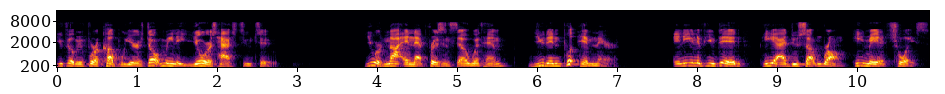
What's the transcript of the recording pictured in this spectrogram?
you feel me, for a couple years, don't mean that yours has to too. You were not in that prison cell with him. You didn't put him there. And even if you did, he had to do something wrong. He made a choice.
